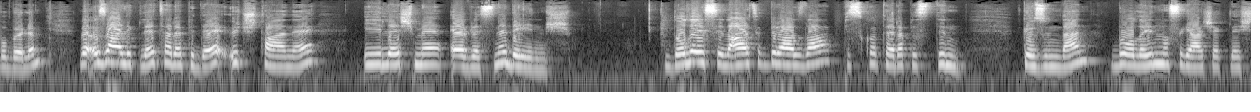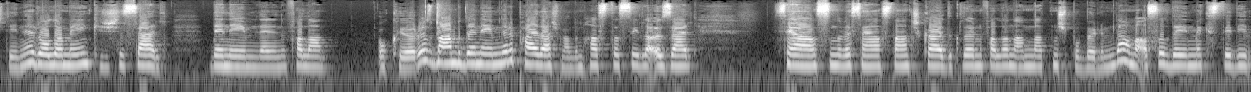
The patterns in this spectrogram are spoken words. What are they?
bu bölüm ve özellikle terapide 3 tane iyileşme evresine değinmiş. Dolayısıyla artık biraz da psikoterapistin gözünden bu olayın nasıl gerçekleştiğini, Rolomay'ın kişisel deneyimlerini falan okuyoruz. Ben bu deneyimleri paylaşmadım. Hastasıyla özel seansını ve seanstan çıkardıklarını falan anlatmış bu bölümde ama asıl değinmek istediği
